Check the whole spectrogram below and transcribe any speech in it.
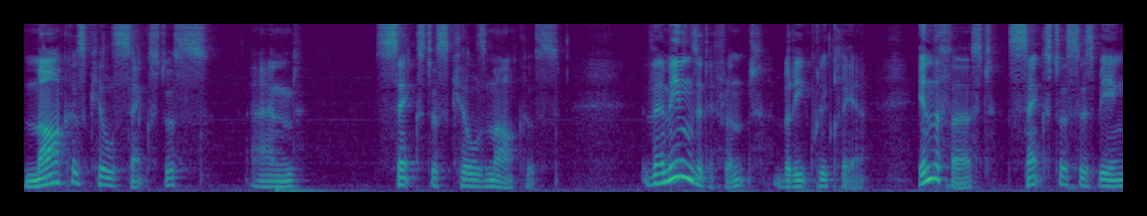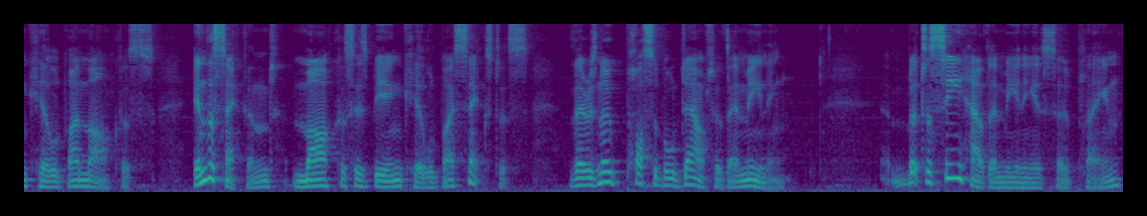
Marcus kills Sextus and Sextus kills Marcus. Their meanings are different, but equally clear. In the first, Sextus is being killed by Marcus. In the second, Marcus is being killed by Sextus. There is no possible doubt of their meaning. But to see how their meaning is so plain,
